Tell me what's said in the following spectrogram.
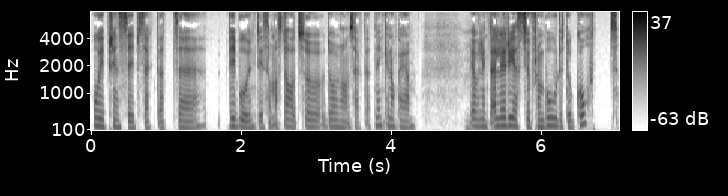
Och i princip sagt att eh, vi bor inte i samma stad så då har hon sagt att ni kan åka hem. Jag vill inte, eller rest sig upp från bordet och gått.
